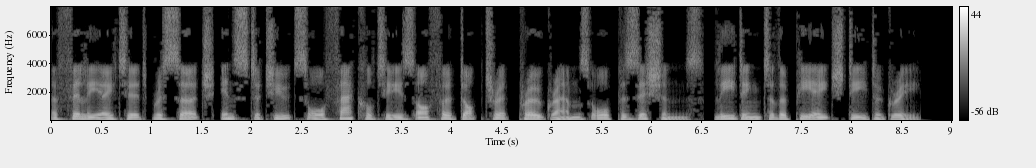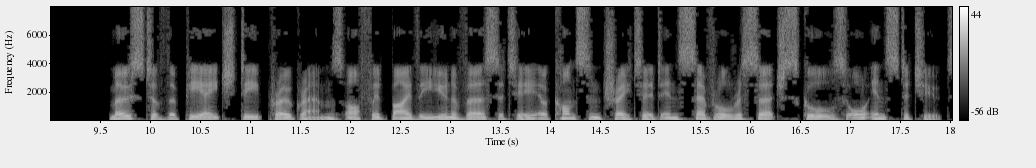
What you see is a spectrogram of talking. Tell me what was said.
affiliated research institutes or faculties offer doctorate programs or positions, leading to the PhD degree. Most of the PhD programs offered by the university are concentrated in several research schools or institutes.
